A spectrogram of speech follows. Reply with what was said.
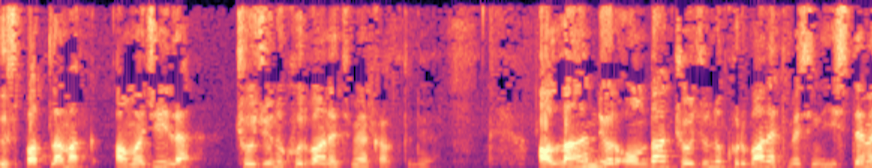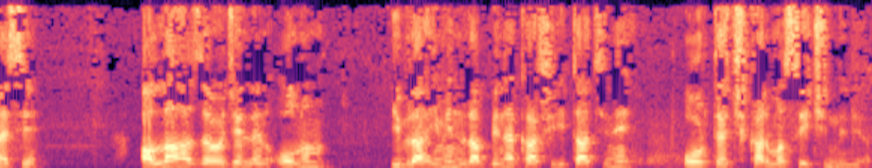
ispatlamak amacıyla çocuğunu kurban etmeye kalktı diyor. Allah'ın diyor ondan çocuğunu kurban etmesini istemesi Allah Azze ve Celle'nin onun İbrahim'in Rabbine karşı itaatini ortaya çıkarması için diyor.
